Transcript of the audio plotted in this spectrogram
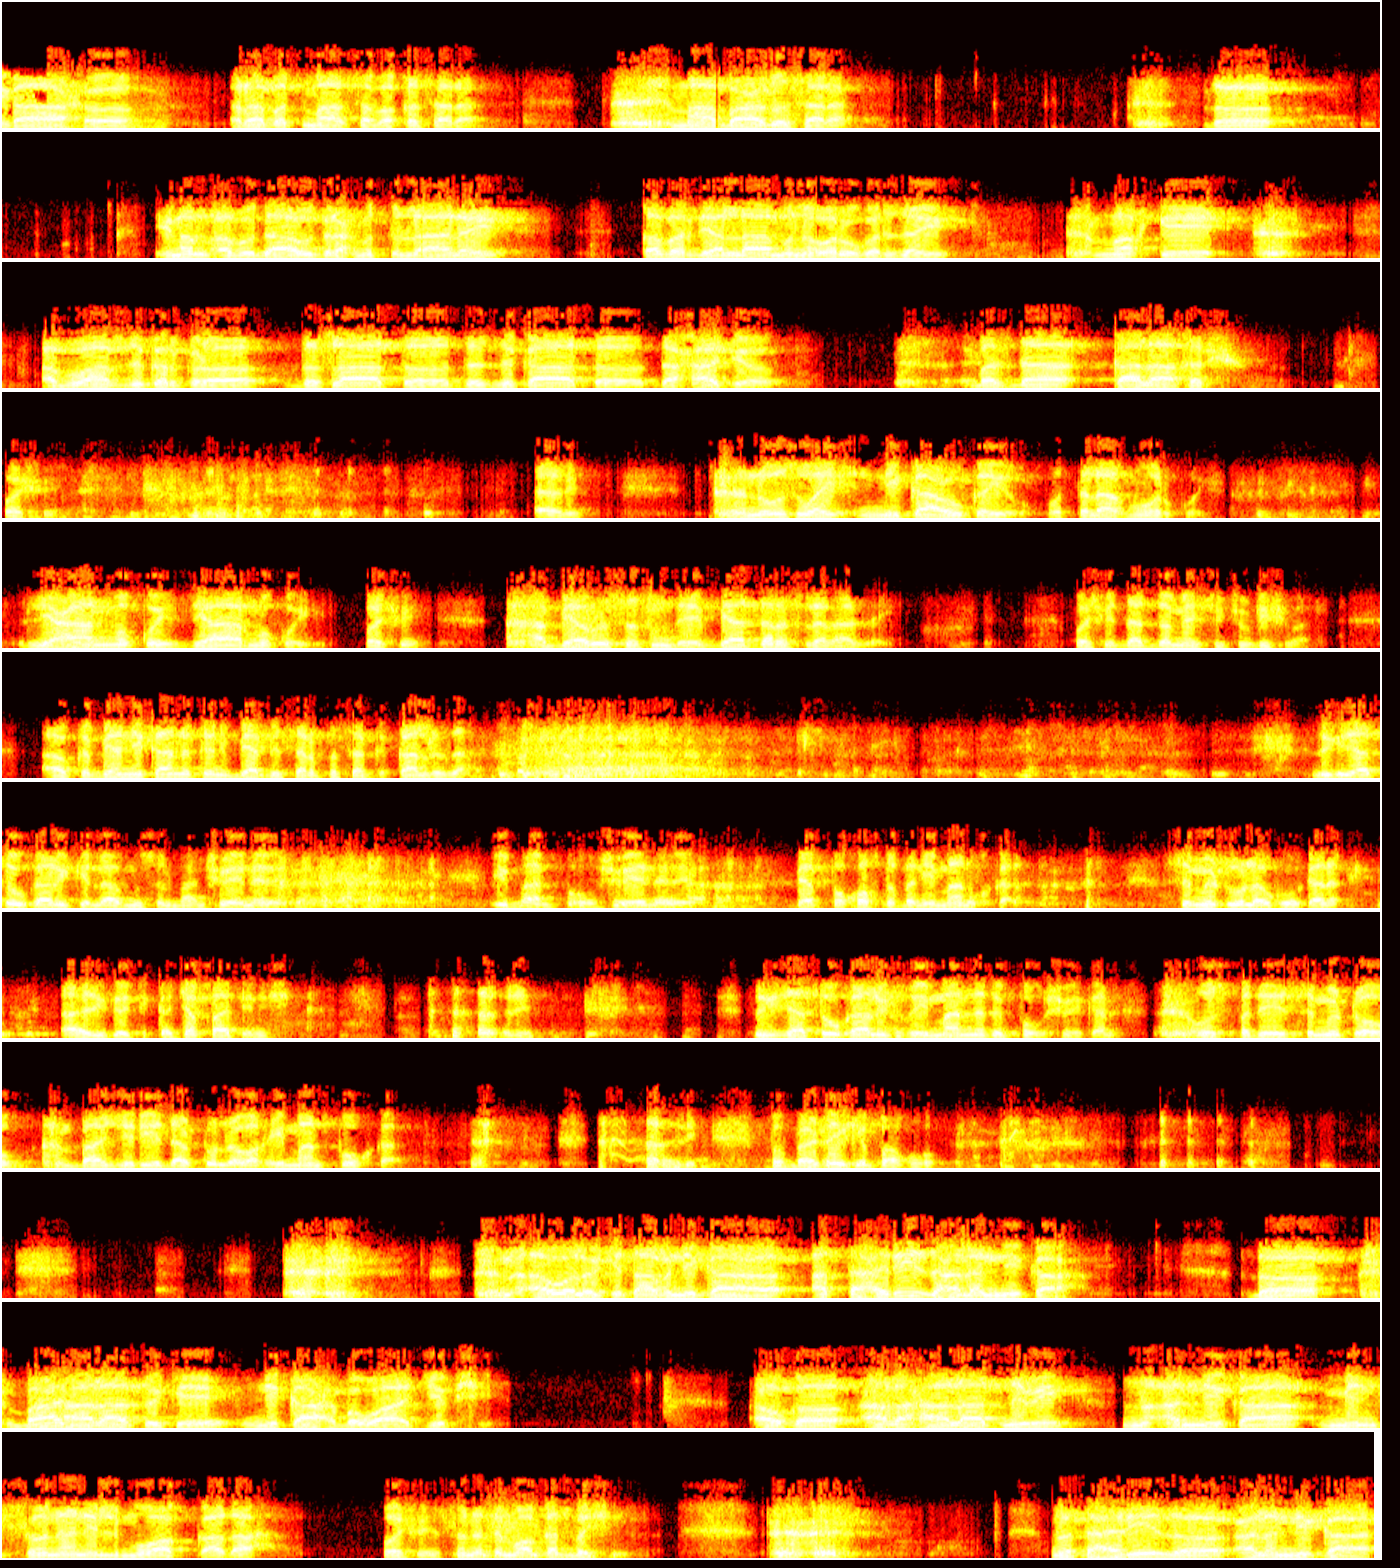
نکاح ربط ما سبق سره ما بعد سره د امام ابو داود رحمت الله علی قبر دی الله منور وګرځي مخکې ابواب ذکر کړه د صلات د زکات د حج بس دا کال آخر شو پښې اری نو سوای نکاح کوي او طلاق مور کوي لعان مو کوي زیار مو کوي پښې بیا روسه سم دی بیا درس لراځي په شي د دوه میاشتې چوټي شو او که بیا نکاح نه کوي بیا به سر په سر کې کال لزه لیکن یا تو کاری کې لا مسلمان شوی نه دی ایمان په شوی نه دی بیا په خوخت بن ایمان وکړ سمټو لګو کنه اې کچا پاتې نشي یا تو کالو کې ایمان نه دی پوه شوې کن اوس په دې سمټ او باجری دا ټول راوخ ایمان پوخ کا په بټې کې پخو اول کتاب نکاح التحریز علی النکاح د بعض حالاتو کې نکاح به واجب شي او که هغه حالات نوي نو النکاح من سنن المؤکده وشي سنت موقت بشي نو تحریز علی النکاح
